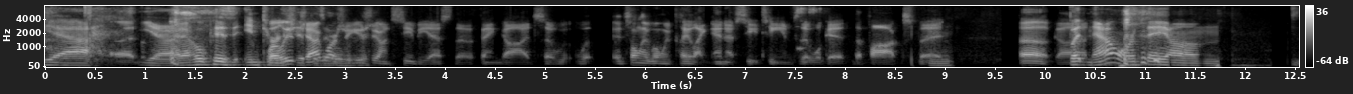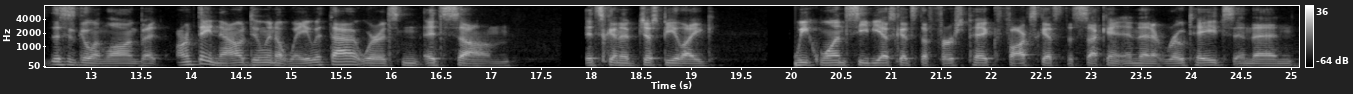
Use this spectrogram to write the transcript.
yeah, yeah. I hope his internship. Well, Jaguars are usually on CBS though. Thank God. So w- w- it's only when we play like NFC teams that we'll get the Fox. But Mhm. oh god. But now aren't they um this is going long, but aren't they now doing away with that where it's it's um it's going to just be like week 1 CBS gets the first pick, Fox gets the second and then it rotates and then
